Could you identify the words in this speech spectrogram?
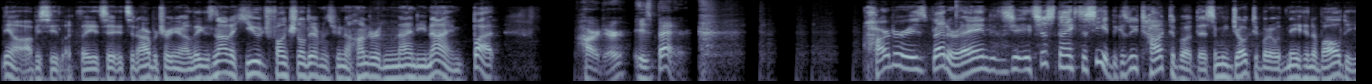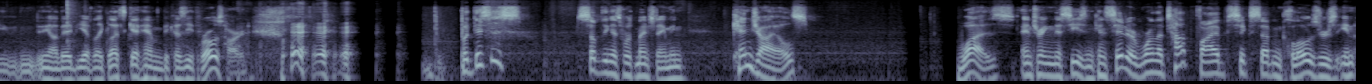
you know, obviously, like, it's, a, it's an arbitrary, you know, like, it's not a huge functional difference between 199, but harder is better. harder is better and it's, it's just nice to see it because we talked about this and we joked about it with nathan Eovaldi. you know the idea of like let's get him because he throws hard but this is something that's worth mentioning i mean ken giles was entering this season considered one of the top five six seven closers in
